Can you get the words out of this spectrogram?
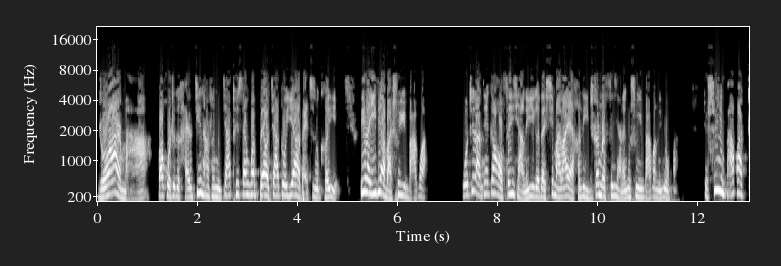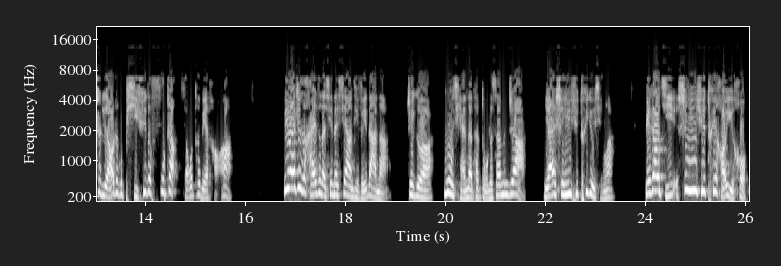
揉二马，包括这个孩子经常生病加推三关，不要加多一二百次就可以。另外一定要把顺运八卦。我这两天刚好分享了一个在喜马拉雅和荔枝专门分享了一个顺运八卦的用法。就顺运八卦治疗这个脾虚的腹胀，效果特别好啊。另外，这个孩子呢，现在腺样体肥大呢，这个目前呢，他堵了三分之二，你按肾阴虚推就行了，别着急，肾阴虚推好以后，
